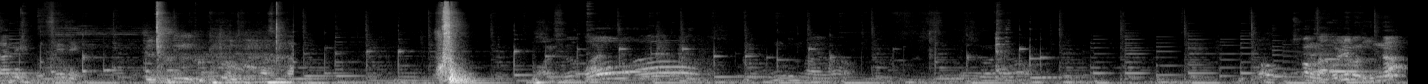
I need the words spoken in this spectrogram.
조금 싸네. 이거 세네. 나이스. 오. 어? 잠깐만, 나 올리곤 있나?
